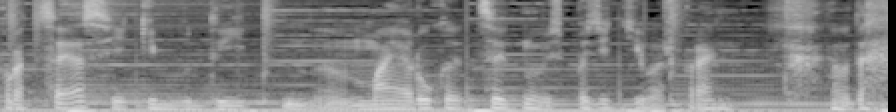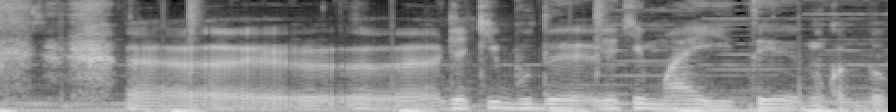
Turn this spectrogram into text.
процес, який буде має рухати це ну, з позитива ж правильно? Який буде, який має йти ну как би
